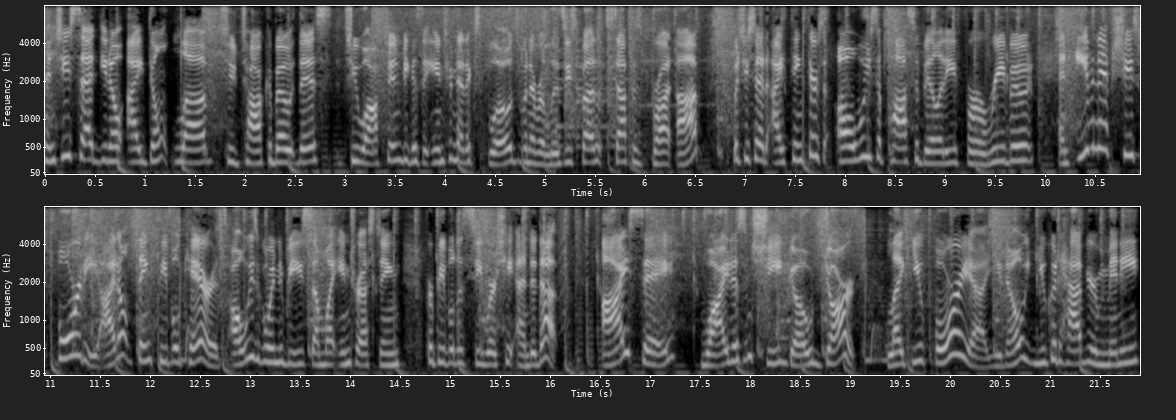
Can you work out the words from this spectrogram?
And she said, you know, I don't love to talk about this too often because the internet explodes whenever Lizzie sp- stuff is brought up. But she said, I think there's always a possibility for a reboot. And even if she's 40, I don't think people care. It's always going to be somewhat interesting for people to see where she ended up. I say, why doesn't she go dark? Like Euphoria, you know? You could have your mini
